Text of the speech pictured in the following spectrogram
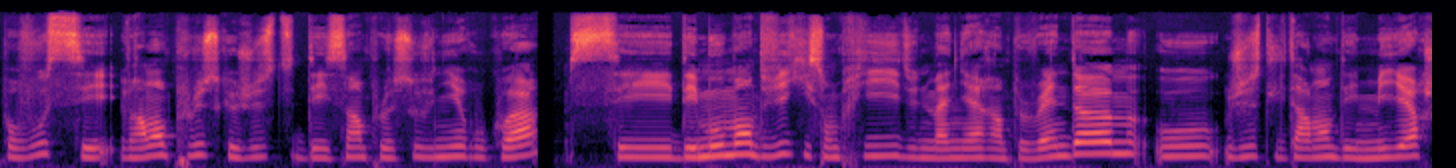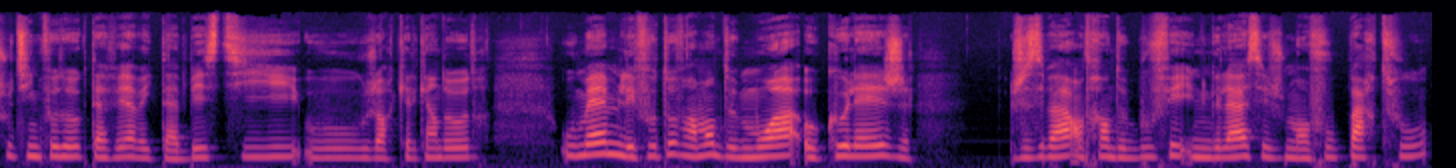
Pour vous c'est vraiment plus que juste des simples souvenirs ou quoi. C'est des moments de vie qui sont pris d'une manière un peu random ou juste littéralement des meilleurs shootings photos que t'as fait avec ta bestie ou genre quelqu'un d'autre. Ou même les photos vraiment de moi au collège, je sais pas, en train de bouffer une glace et je m'en fous partout.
